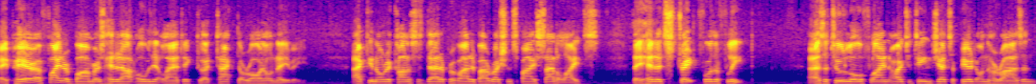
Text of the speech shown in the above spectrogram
A pair of fighter bombers headed out over the Atlantic to attack the Royal Navy. Acting on reconnaissance data provided by Russian spy satellites, they headed straight for the fleet. As the two low-flying Argentine jets appeared on the horizon,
